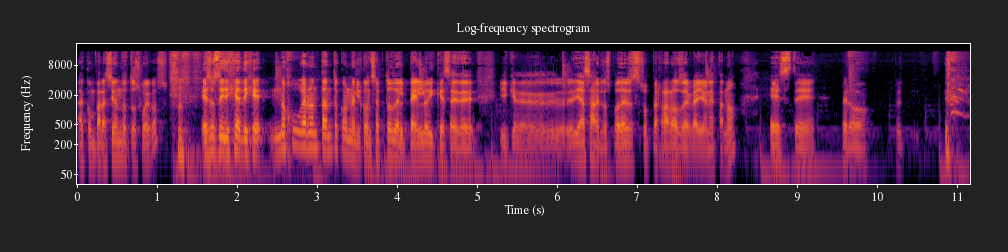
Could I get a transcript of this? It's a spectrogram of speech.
a comparación de otros juegos. Eso sí dije, dije, no jugaron tanto con el concepto del pelo y que se y que ya sabes, los poderes súper raros de Bayonetta, ¿no? Este, pero pues,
